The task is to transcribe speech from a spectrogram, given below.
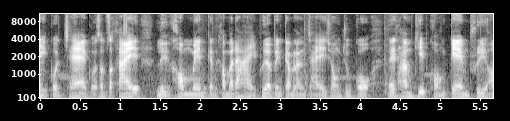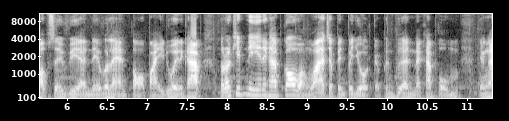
ค์ กดแชร์ กด Subscribe หรือคอมเมนต์กันเข้ามาได้ เพื่อเป็นกำลังใจให้ช่องจูโกะได้ทำคลิปของเกม Tree of Savior Neverland ต่อไปด้วยนะครับสำหรับคลิปนี้นะครับก็หวังว่าจะเป็นประโยชน์กับเพื่อนๆ นะครับผมยังไง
